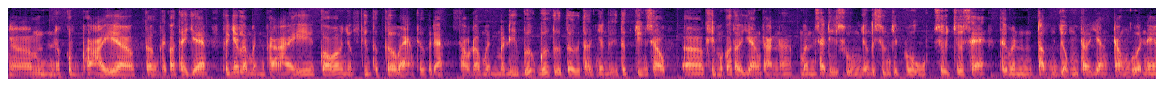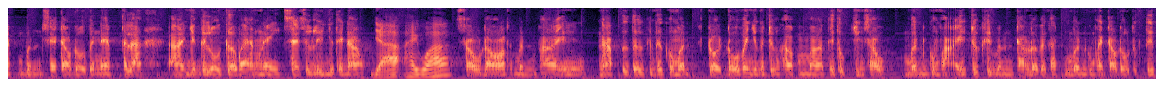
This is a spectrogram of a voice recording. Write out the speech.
Nó không phải ờ, cần phải có thời gian. Thứ nhất là mình phải có những kiến thức cơ bản trước đã. Sau đó mình mới đi bước bước từ từ tới những kiến thức chuyên sâu. Ờ, khi mà có thời gian rảnh á mình sẽ đi xuống những cái xưởng dịch vụ sửa chữa xe. Thì mình tận dụng thời gian trống của anh em mình sẽ trao đổi với anh em. Là à, những cái lỗi cơ bản này sẽ xử lý như thế nào? Dạ hay quá. Sau đó thì mình phải nạp từ từ kiến thức của mình. Rồi đối với những cái trường hợp mà kỹ thuật chuyên sâu mình cũng phải trước khi mình trả lời với khách mình cũng phải trao đổi trực tiếp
